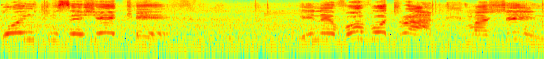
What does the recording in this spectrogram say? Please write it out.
going to Sesheke in a Volvo truck machine.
